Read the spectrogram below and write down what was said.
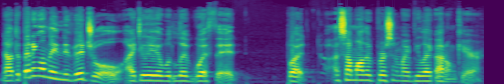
Now, depending on the individual, ideally they would live with it, but some other person might be like I don't care.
